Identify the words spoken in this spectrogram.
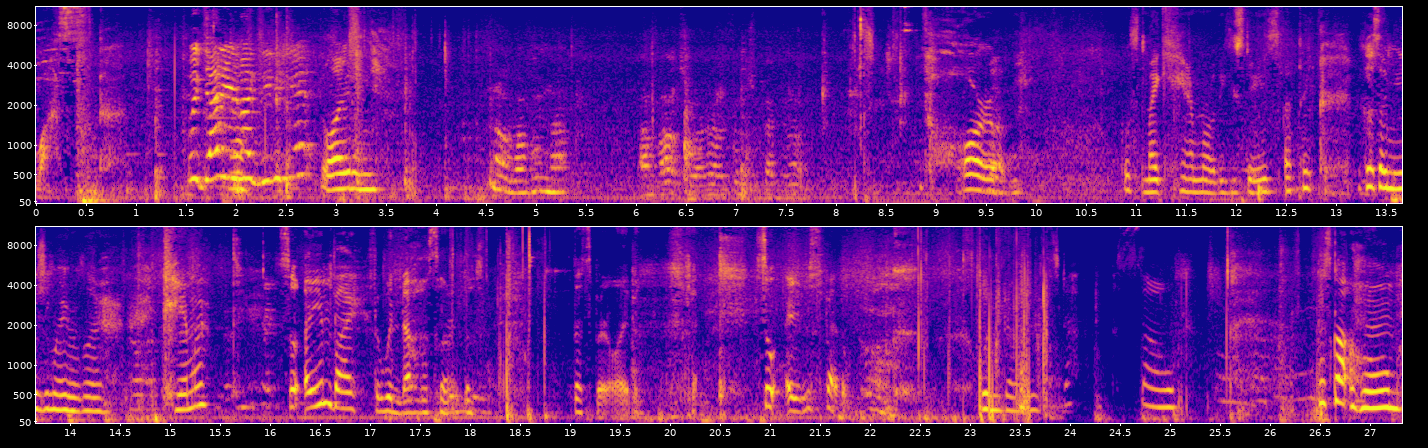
wasp Wait, Daddy, you're not eating it? lighting. No, I'm not. I'm about to. I gotta finish packing up. It's horrible with my camera these days. I think because I'm using my regular camera. So I am by the window. Sorry, that's, that's better lighting. Okay. So I am just by the window and stuff. So just got home.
